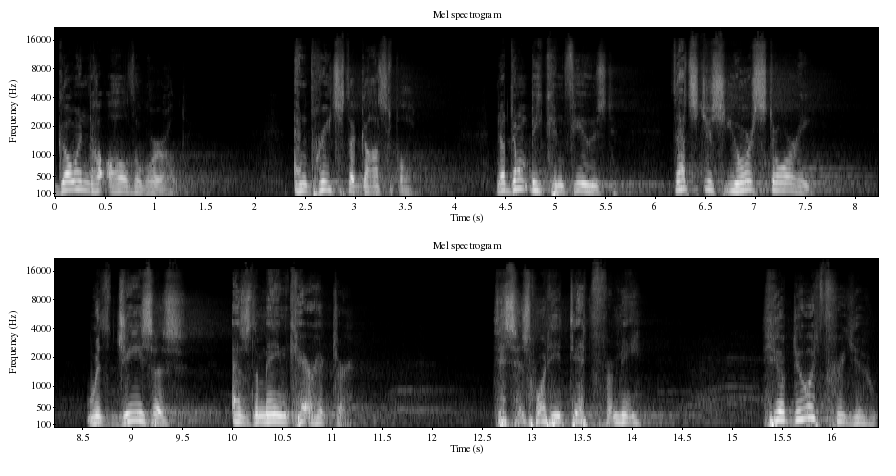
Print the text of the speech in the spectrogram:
go into all the world and preach the gospel now, don't be confused. That's just your story with Jesus as the main character. This is what he did for me. He'll do it for you.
